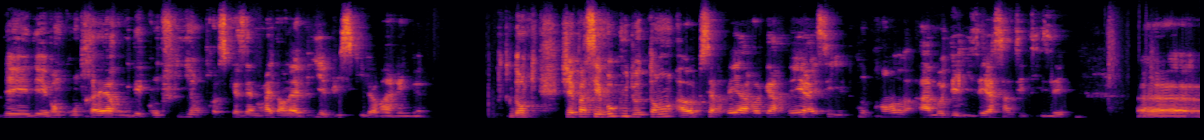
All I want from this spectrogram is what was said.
des, vents contraires ou des conflits entre ce qu'elles aimeraient dans la vie et puis ce qui leur arrivait. Donc, j'ai passé beaucoup de temps à observer, à regarder, à essayer de comprendre, à modéliser, à synthétiser. Euh,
